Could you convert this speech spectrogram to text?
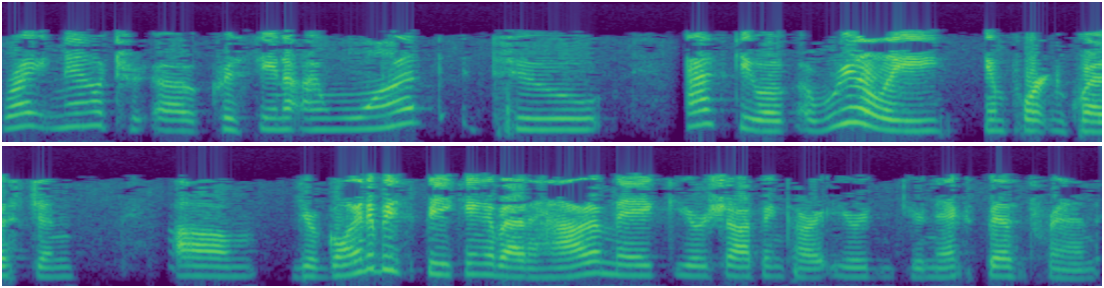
right now, uh, Christina, I want to ask you a, a really important question. Um, you're going to be speaking about how to make your shopping cart your your next best friend.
